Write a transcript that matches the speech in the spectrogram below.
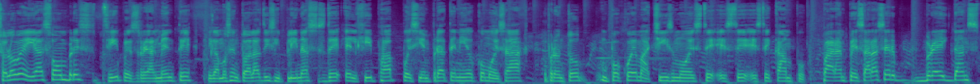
Solo veías hombres, sí, pues realmente, digamos, en todas las disciplinas del hip hop, pues siempre ha tenido como esa, de pronto, un poco de machismo este, este, este campo. Para empezar a hacer breakdance,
